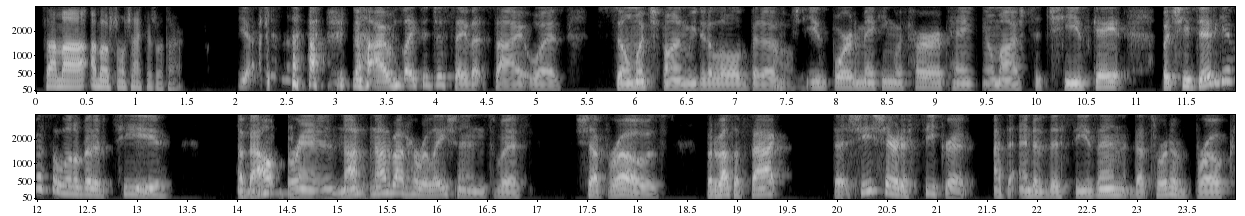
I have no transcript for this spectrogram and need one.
some uh, emotional checkers with her. Yeah. no, I would like to just say that Sai was so much fun. We did a little bit of Oh. cheese board making with her, paying homage to Cheesegate, but she did give us a little bit of tea about Brin, not not about her relations with Shep Rose, but about the fact that she shared a secret at the end of this season that sort of broke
